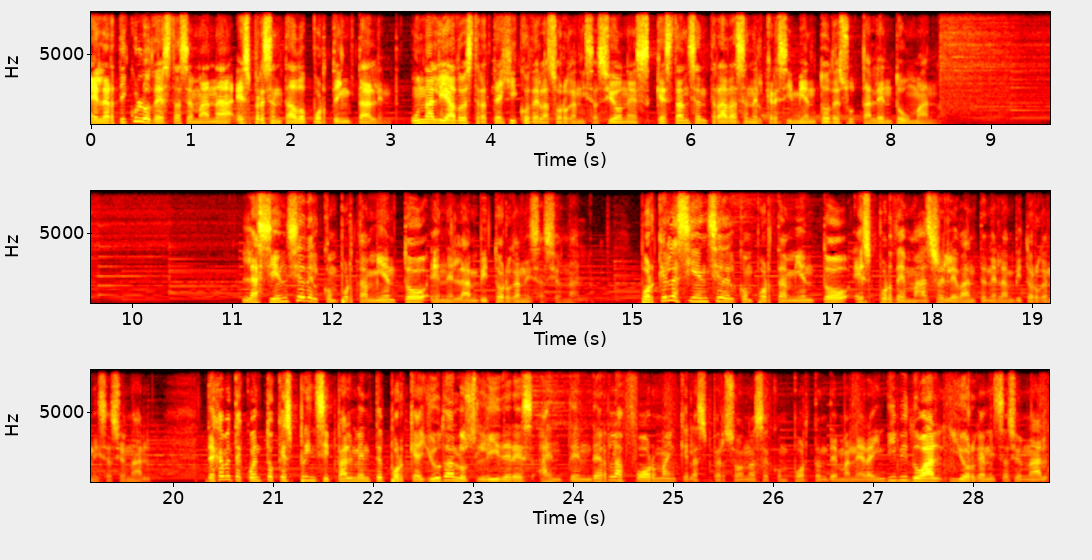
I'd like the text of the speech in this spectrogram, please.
El artículo de esta semana es presentado por Think Talent, un aliado estratégico de las organizaciones que están centradas en el crecimiento de su talento humano. La ciencia del comportamiento en el ámbito organizacional. ¿Por qué la ciencia del comportamiento es por demás relevante en el ámbito organizacional? Déjame te cuento que es principalmente porque ayuda a los líderes a entender la forma en que las personas se comportan de manera individual y organizacional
